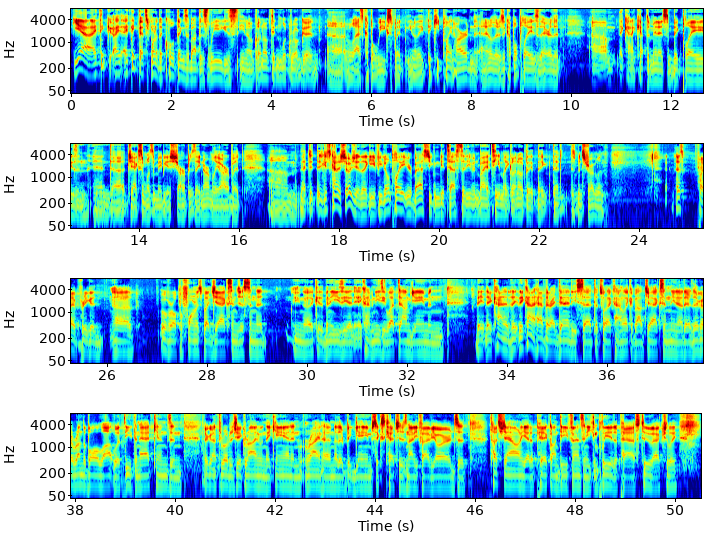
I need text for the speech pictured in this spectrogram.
Yeah, I think I, I, think that's one of the cool things about this league is you know Glen Oak didn't look real good uh, the last couple weeks, but you know they, they keep playing hard, and, and I know there's a couple plays there that um, they kind of kept them in at some big plays, and and uh, Jackson wasn't maybe as sharp as they normally are, but um, that it just kind of shows you like if you don't play at your best, you can get tested even by a team like Glen Oak that they, that has been struggling. That's probably a pretty good uh, overall performance by Jackson. Just in that you know it could have been easy, kind of an easy letdown game, and they they kind of they, they kind of have their identity set. That's what I kind of like about Jackson. You know, they're they're going to run the ball a lot with Ethan Atkins, and they're going to throw to Jake Ryan when they can. And Ryan had another big game, six catches, 95 yards, a touchdown. He had a pick on defense, and he completed a pass too, actually.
